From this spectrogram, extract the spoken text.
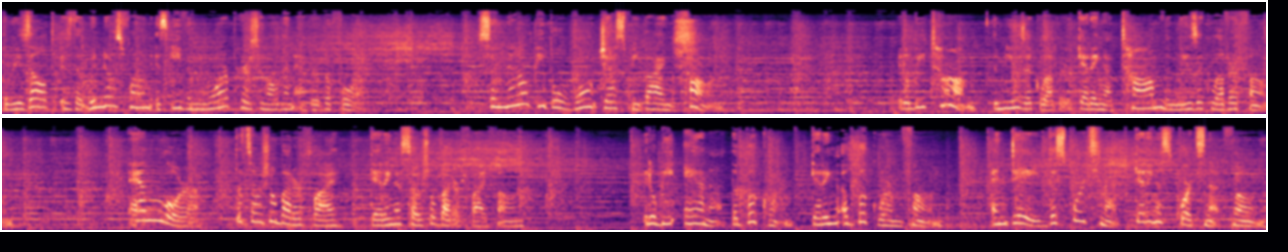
The result is that Windows Phone is even more personal than ever before. So now people won't just be buying a phone. It'll be Tom, the music lover, getting a Tom, the music lover phone. And Laura, the social butterfly, getting a social butterfly phone. It'll be Anna, the bookworm, getting a bookworm phone. And Dave, the sports nut, getting a sports nut phone.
